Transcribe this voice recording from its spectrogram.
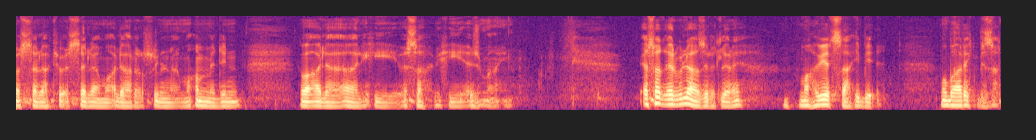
Ve salatu ve selamu ala Resulina Muhammedin ve ala alihi ve sahbihi ecmain. Esad Erbili Hazretleri mahviyet sahibi mübarek bir zat.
